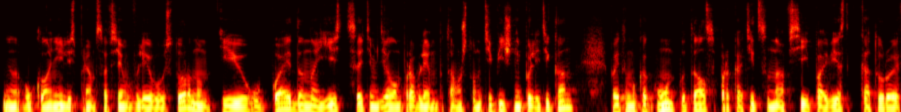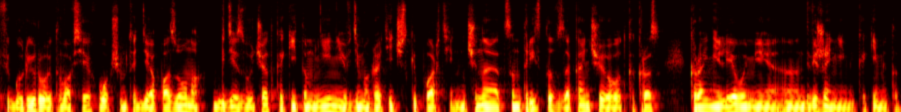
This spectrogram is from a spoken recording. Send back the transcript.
уклонились прям совсем в левую сторону, и у Байдена есть с этим делом проблемы, потому что он типичный политикан, поэтому как он пытался прокатиться на всей повестке, которая фигурирует во всех, в общем-то, диапазонах, где звучат какие-то мнения в демократической партии, начиная от центристов, заканчивая вот как раз крайне левыми э, движениями какими-то.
